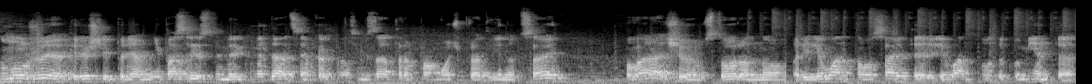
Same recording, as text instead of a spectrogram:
Ну, мы уже перешли прям непосредственным рекомендациям, как оптимизаторам помочь продвинуть сайт. Поворачиваем в сторону релевантного сайта, релевантного документа.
